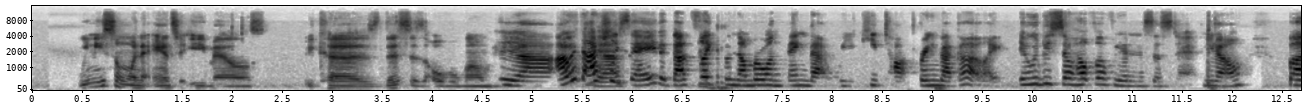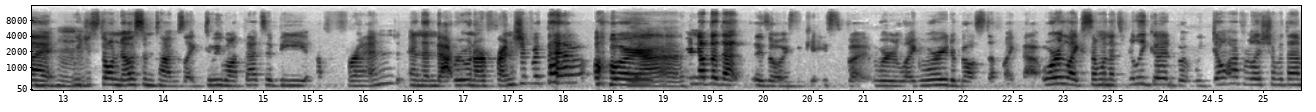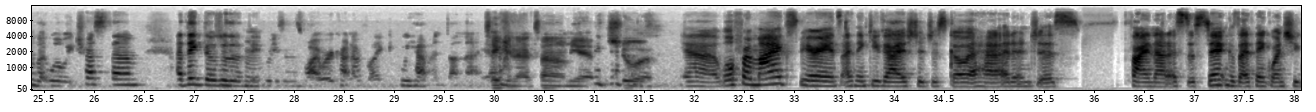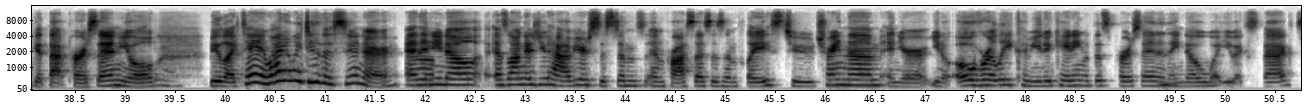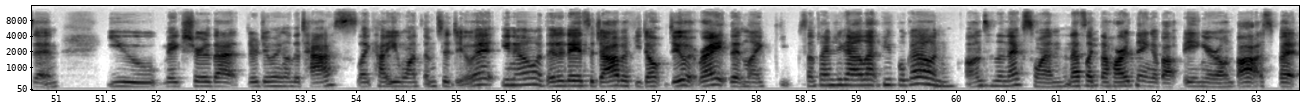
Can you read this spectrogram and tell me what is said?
we need someone to answer emails because this is overwhelming. Yeah, I would actually Yeah. say that that's like the number one thing that we keep talk bringing back up. Like, it would be so helpful if we had an assistant, you know. But we Mhm. just don't know sometimes. Like, do we want that to be a friend and then that ruin our friendship with them, or yeah not that that is always the case, but we're like worried about stuff like that, or like someone that's really good, but we don't have a relationship with them, but will we trust them? I think those are the Mhm. big reasons why we're kind of like we haven't done that yet. Taking that time, yeah, for sure. Yeah. Well, from my experience, I think you guys should just go ahead and just find that assistant because I think once you get that person, you'll Yeah. be like, dang, why didn't we do this sooner? And then, you know, as long as you have your systems and processes in place to train them and you're, you know, overly communicating with this person and they know Mhm. what you expect and you make sure that they're doing all the tasks like how you want them to do it you know at the end of the day it's a job if you don't do it right then like sometimes you gotta let people go and on to the next one and that's like the hard thing about being your own boss but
